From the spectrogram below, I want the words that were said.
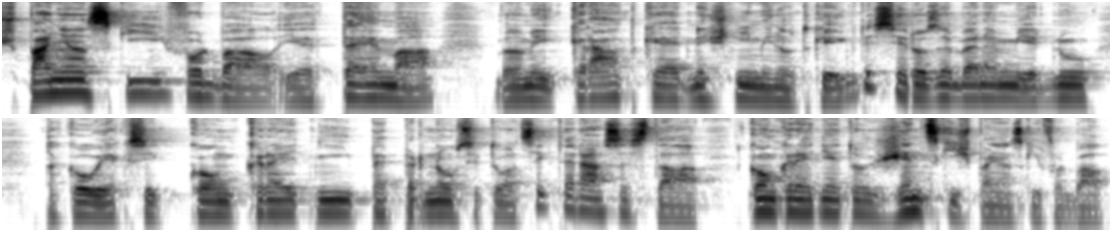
Španělský fotbal je téma velmi krátké dnešní minutky, kdy si rozebereme jednu takovou jaksi konkrétní peprnou situaci, která se stala. Konkrétně je to ženský španělský fotbal.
